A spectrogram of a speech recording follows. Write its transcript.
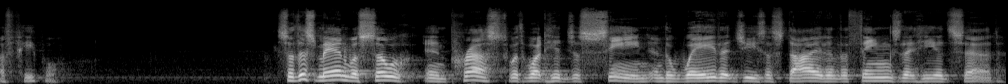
of people. So this man was so impressed with what he had just seen and the way that Jesus died and the things that he had said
